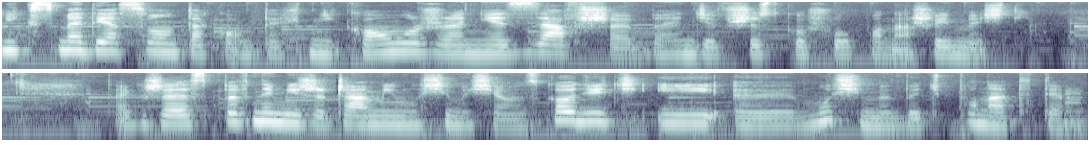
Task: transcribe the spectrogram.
Mix media są taką techniką, że nie zawsze będzie wszystko szło po naszej myśli. Także z pewnymi rzeczami musimy się zgodzić i y, musimy być ponad tym.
